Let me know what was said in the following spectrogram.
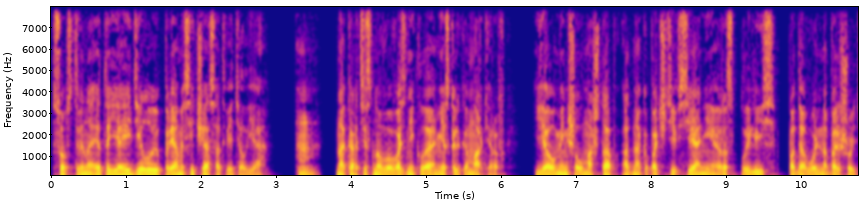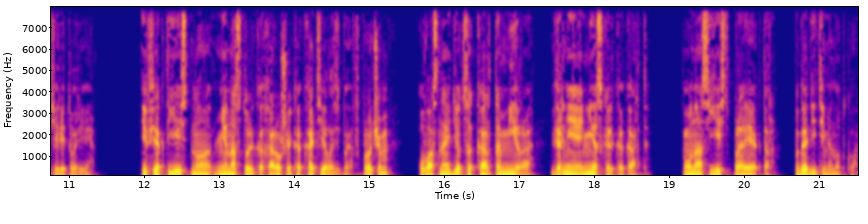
«Собственно, это я и делаю прямо сейчас», – ответил я. «Хм». На карте снова возникло несколько маркеров. Я уменьшил масштаб, однако почти все они расплылись по довольно большой территории. Эффект есть, но не настолько хороший, как хотелось бы. Впрочем, у вас найдется карта мира, вернее, несколько карт. У нас есть проектор. Погодите минутку.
